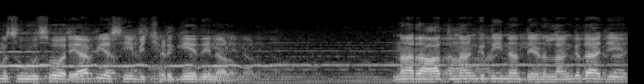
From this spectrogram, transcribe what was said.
ਮਹਿਸੂਸ ਹੋ ਰਿਹਾ ਵੀ ਅਸੀਂ ਵਿਛੜ ਗਏ ਇਹਦੇ ਨਾਲੋਂ। ਨਾ ਰਾਤ ਲੰਘਦੀ, ਨਾ ਦਿਨ ਲੰਘਦਾ ਜੇ।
